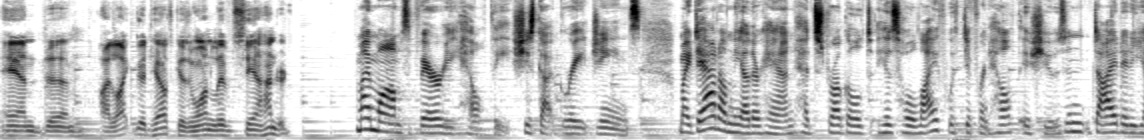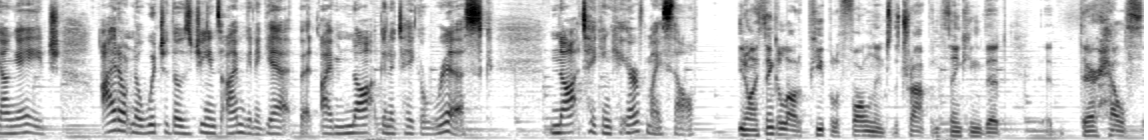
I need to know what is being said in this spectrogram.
And um, I like good health because I want to live to see 100. My mom's very healthy. She's got great genes. My dad, on the other hand, had struggled his whole life with different health issues and died at a young age. I don't know which of those genes I'm going to get, but I'm not going to take a risk not taking care of myself. You know, I think a lot of people have fallen into the trap in thinking that uh, their health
